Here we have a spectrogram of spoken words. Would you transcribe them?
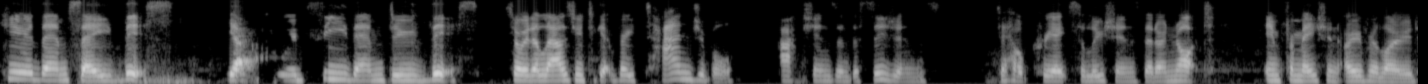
hear them say this. Yeah. I would see them do this. So it allows you to get very tangible actions and decisions to help create solutions that are not information overload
